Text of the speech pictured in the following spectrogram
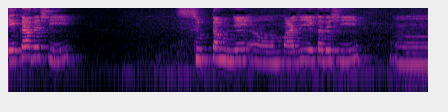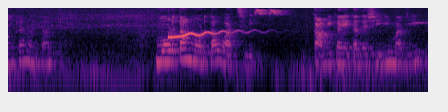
एकादशी सुट्टा म्हणजे माझी एकादशी काय म्हणतात? मोडता मोडता वाचली. कामिका एकादशी ही माझी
